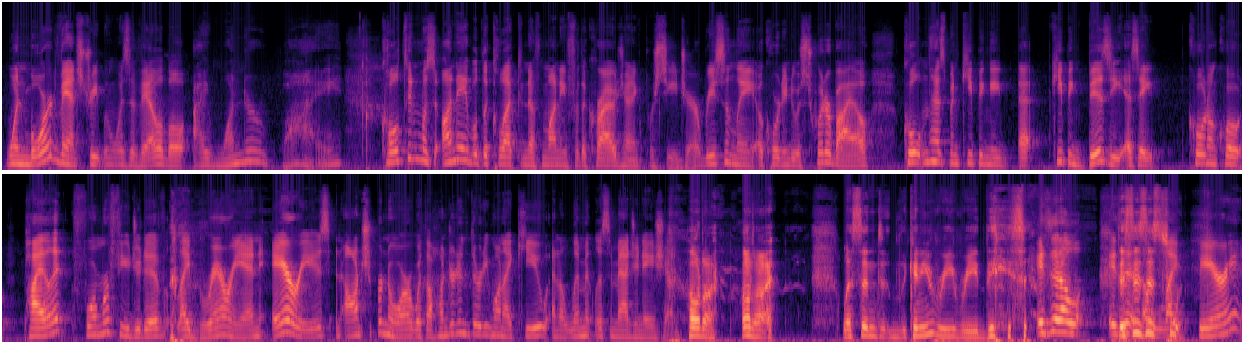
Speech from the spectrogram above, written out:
When more advanced treatment was available, I wonder why. Colton was unable to collect enough money for the cryogenic procedure. Recently, according to his Twitter bio, Colton has been keeping a, uh, keeping busy as a quote unquote pilot, former fugitive, librarian, Aries, an entrepreneur with 131 IQ and a limitless imagination. Hold on, hold on. Listen, to, can you reread these? Is it a is This it is a, a sw- librarian?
